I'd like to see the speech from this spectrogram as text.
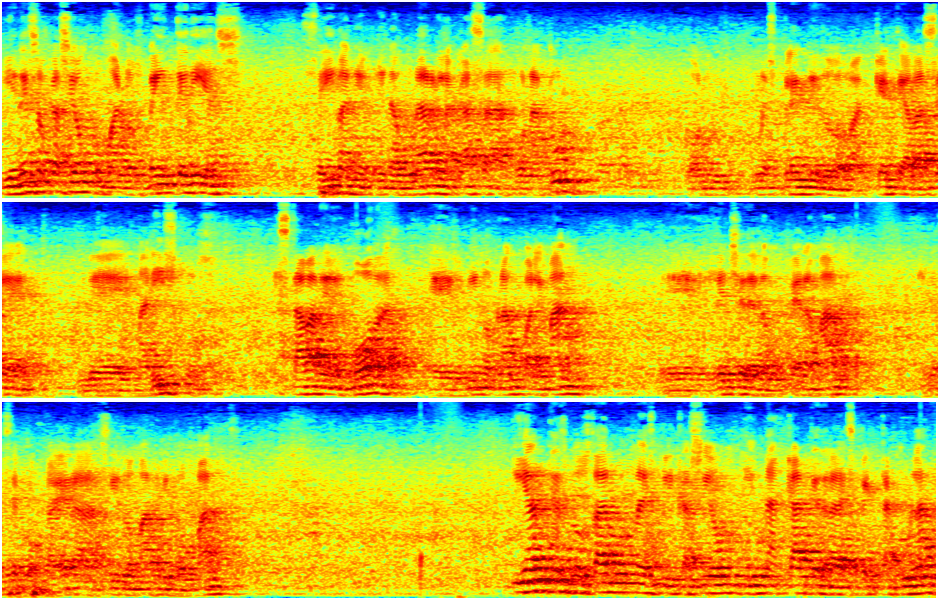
Y en esa ocasión, como a los 20 días, se iban a inaugurar la casa Bonatur con un espléndido banquete a base de mariscos. Estaba de moda el vino blanco alemán, eh, leche de la mujer amada. En esa época era así lo más rimbombante. Y antes nos dan una explicación y una cátedra espectacular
